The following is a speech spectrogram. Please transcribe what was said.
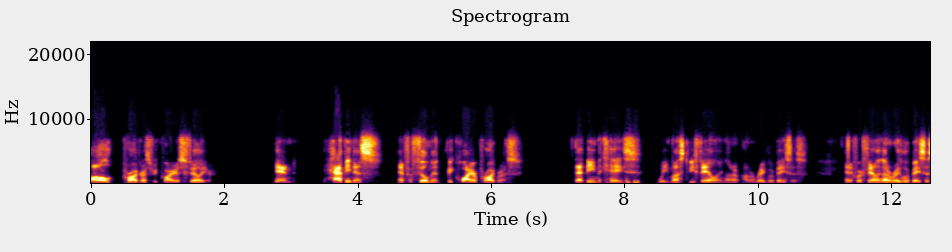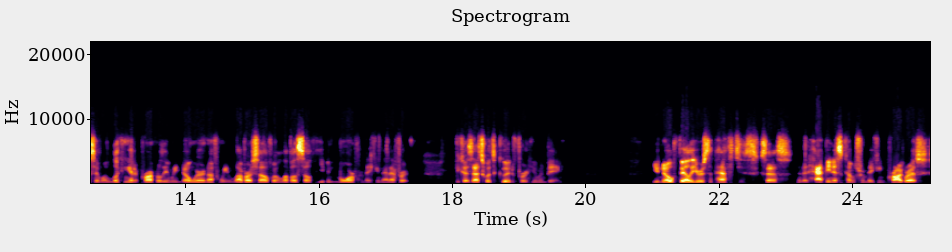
all progress requires failure, and happiness and fulfillment require progress. That being the case, we must be failing on a, on a regular basis. And if we're failing on a regular basis and we're looking at it properly and we know we're enough and we love ourselves, we'll love ourselves even more for making that effort because that's what's good for a human being. You know, failure is the path to success, and that happiness comes from making progress,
